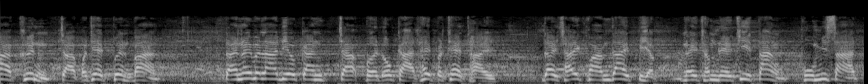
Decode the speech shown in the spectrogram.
มากขึ้นจากประเทศเพื่อนบ้าน แต่ในเวลาเดียวกันจะเปิดโอกาสให้ประเทศไทย ได้ใช้ความได้เปรียบในทำเลที่ตั้งภูมิศาสตร์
